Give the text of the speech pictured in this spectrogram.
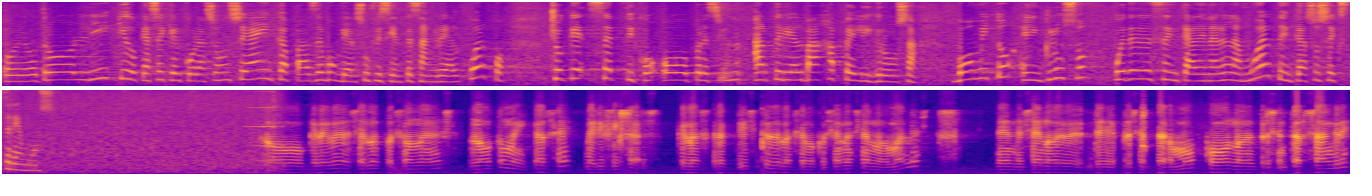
o de otro líquido que hace que el corazón sea incapaz de bombear suficiente sangre al cuerpo, choque séptico o presión arterial baja peligrosa, vómito e incluso puede desencadenar en la muerte en casos extremos. Lo que debe hacer la persona es no automedicarse, verificar que las características de las evacuaciones sean normales, deben de ser, no debe de presentar moco, no debe presentar sangre.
